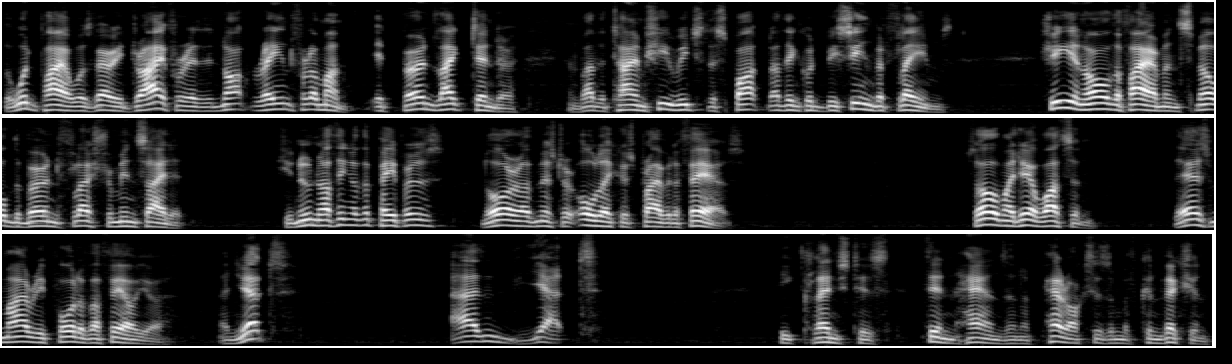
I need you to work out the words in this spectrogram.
The wood pile was very dry, for it had not rained for a month. It burned like tinder, and by the time she reached the spot nothing could be seen but flames. She and all the firemen smelled the burned flesh from inside it. She knew nothing of the papers, nor of Mr. Oldacre's private affairs. So, my dear Watson, there's my report of a failure. And yet, and yet. He clenched his thin hands in a paroxysm of conviction.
